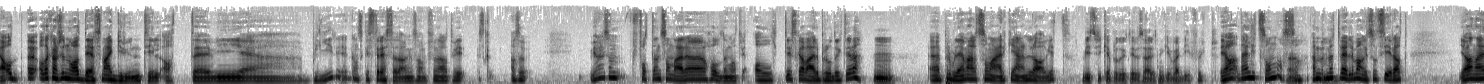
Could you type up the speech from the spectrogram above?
ja og, og det er kanskje noe av det som er grunnen til at uh, vi uh, blir ganske stressa i dagens samfunn, er at vi skal Altså, vi har liksom fått en sånn der eh, holdning om at vi alltid skal være produktive. Mm. Problemet er at sånn er ikke hjernen laget. Hvis vi ikke er produktive, så er det liksom ikke verdifullt. Ja, det er litt sånn, altså. Ja. Jeg har møtt veldig mange som sier at ja, nei,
